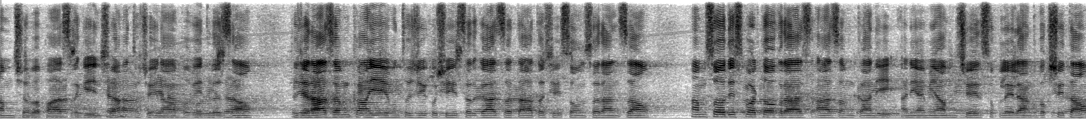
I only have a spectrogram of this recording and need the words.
आमच्या बापा सगळींच्या तुजें नांव पवित्र जावं. तुजे राजम काय येवन तुजी खुशी सर्गात जाता तशी संवसारांत जावं. आमचो दिसपडटो ग्रास आज आमकां दी आनी आमी आमचेर सुकलेल्यांक बक्षितांव.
